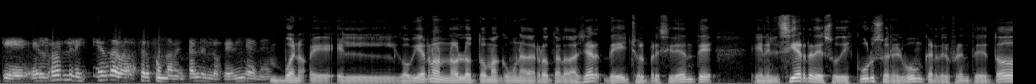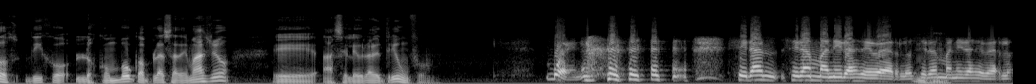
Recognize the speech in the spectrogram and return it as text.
que el rol de la izquierda va a ser fundamental en lo que viene. Bueno, eh, el gobierno no lo toma como una derrota lo de ayer. De hecho, el presidente, en el cierre de su discurso en el búnker del Frente de Todos, dijo: Los convoco a Plaza de Mayo eh, a celebrar el triunfo. Bueno, serán serán maneras de verlo, serán maneras de verlo.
